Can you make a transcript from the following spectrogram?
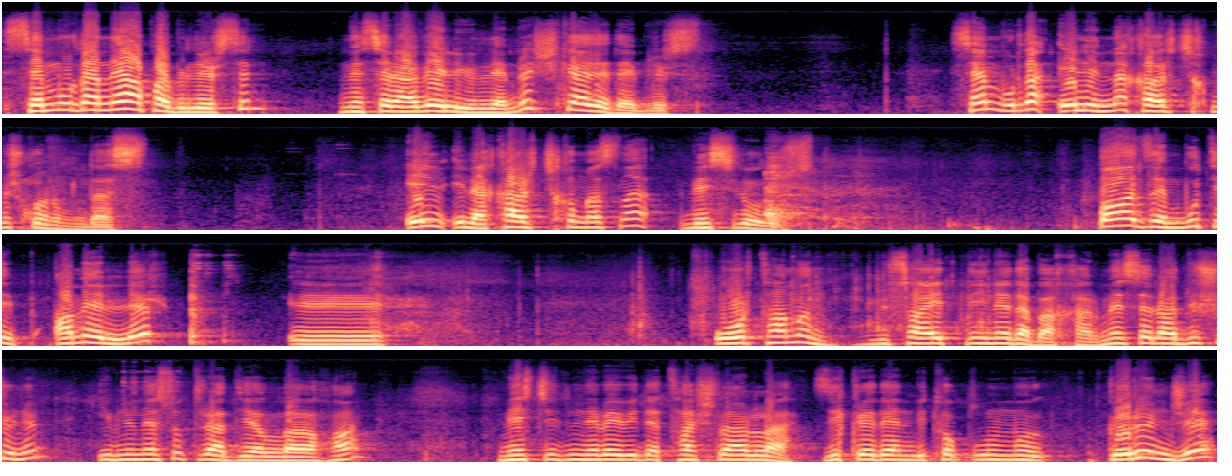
Sen burada ne yapabilirsin? Mesela veliyül emre şikayet edebilirsin. Sen burada elinle karşı çıkmış konumundasın el ile karşı çıkılmasına vesile olursun. Bazen bu tip ameller e, ortamın müsaitliğine de bakar. Mesela düşünün İbn Mesud radıyallahu anh Mescid-i Nebevi'de taşlarla zikreden bir toplumu görünce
